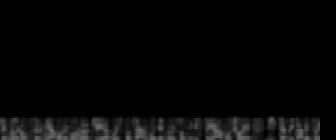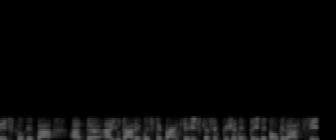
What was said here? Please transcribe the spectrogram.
se noi non fermiamo l'emorragia, questo sangue che noi somministriamo, cioè il capitale fresco che va ad aiutare queste banche rischia semplicemente di depauperarsi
